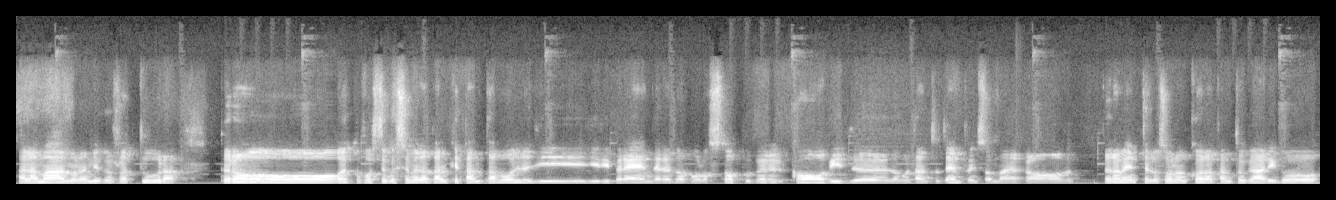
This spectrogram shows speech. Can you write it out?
alla mano, una microfrattura però ecco, forse questo mi ha dato anche tanta voglia di, di, riprendere dopo lo stop per il covid dopo tanto tempo insomma ero veramente lo sono ancora tanto carico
